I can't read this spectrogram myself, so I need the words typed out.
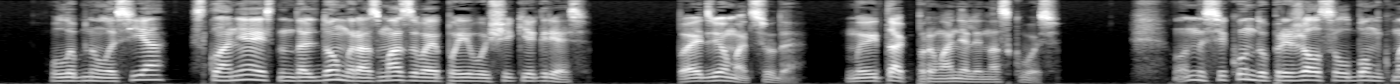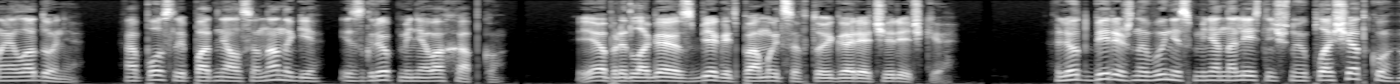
— улыбнулась я, склоняясь над льдом и размазывая по его щеке грязь. «Пойдем отсюда. Мы и так промоняли насквозь». Он на секунду прижался лбом к моей ладони, а после поднялся на ноги и сгреб меня в охапку. «Я предлагаю сбегать помыться в той горячей речке». Лед бережно вынес меня на лестничную площадку,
